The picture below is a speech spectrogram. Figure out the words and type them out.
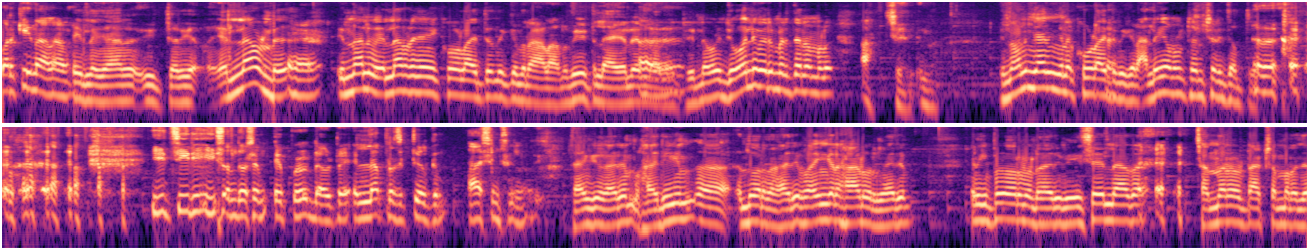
വർക്ക് ചെയ്യുന്ന ആളാണ്? ഇല്ല ഞാൻ ഈ ചെറിയ എല്ലാം ഉണ്ട്. എന്നാലും എല്ലാവരോടും ഞാൻ ഈക്വളായിട്ട് നിൽക്കുന്ന ഒരാളാണ്. വീട്ടിലായാലും എല്ലാവരും. പിന്നെ ജോലി വരുമ്പോഴത്തേനും നമ്മൾ ആ ശരി എന്നാ എന്നാലും ഞാൻ ഇങ്ങനെ കൂളായിട്ട് നിൽക്കണം അല്ലെങ്കിൽ നമ്മൾ ടെൻഷൻ അടിച്ചത്തു ഈ ചിരി ഈ സന്തോഷം എപ്പോഴും ഡൗട്ട് എല്ലാ പ്രൊജക്റ്റുകൾക്കും ആശംസകൾ താങ്ക് യു കാര്യം ഹരിയും എന്ത് പറയുന്നത്? ഹരി ഭയങ്കര ഹാർഡ് വർക്ക് കാര്യം എനിക്കിപ്പോഴും ഓർമ്മയുണ്ട്. ഹരി മീശയില്ലാതെ ചന്ദനോട്ട് അക്ഷം പറഞ്ഞ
